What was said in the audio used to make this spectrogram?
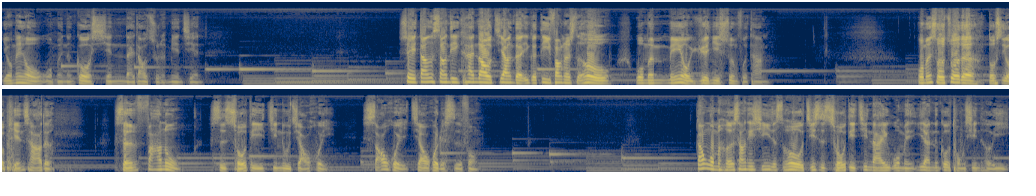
有没有我们能够先来到主人面前？所以，当上帝看到这样的一个地方的时候，我们没有愿意顺服他。我们所做的都是有偏差的。神发怒，使仇敌进入教会，烧毁教会的侍奉。当我们合上帝心意的时候，即使仇敌进来，我们依然能够同心合意。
